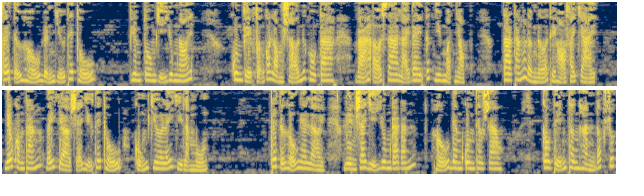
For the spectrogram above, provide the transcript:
Thế tử hữu định giữ thế thủ. Vương tôn dĩ dung nói, quân Việt vẫn có lòng sợ nước ngô ta, vả ở xa lại đây tất nhiên mệt nhọc. Ta thắng lần nữa thì họ phải chạy, nếu không thắng bấy giờ sẽ giữ thế thủ, cũng chưa lấy gì làm muộn. Thế tử hữu nghe lời, liền sai dị dung ra đánh, hữu đem quân theo sau. Câu tiễn thân hành đốc xuất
